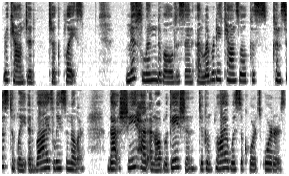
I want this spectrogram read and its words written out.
recounted took place. Miss Linda Lindevaldsen and Liberty Counsel cons- consistently advised Lisa Miller that she had an obligation to comply with the court's orders.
